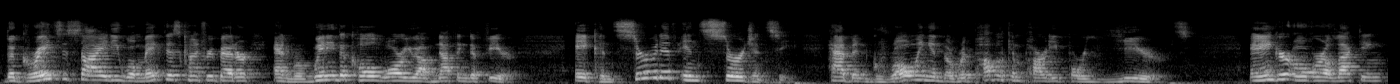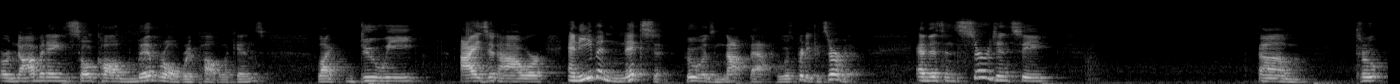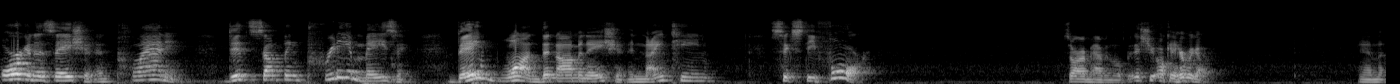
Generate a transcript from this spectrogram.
The Great Society will make this country better, and we're winning the Cold War. You have nothing to fear. A conservative insurgency had been growing in the Republican Party for years. Anger over electing or nominating so called liberal Republicans like Dewey, Eisenhower, and even Nixon, who was not that, who was pretty conservative. And this insurgency, um, through organization and planning, did something pretty amazing. They won the nomination in 1964 Sorry, I'm having a little bit issue. Okay, here we go. And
